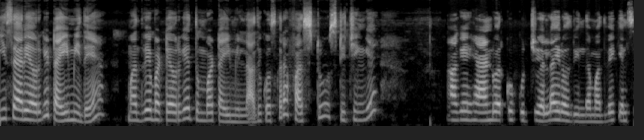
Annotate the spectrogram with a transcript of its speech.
ಈ ಸ್ಯಾರಿ ಅವ್ರಿಗೆ ಟೈಮ್ ಇದೆ. ಮದುವೆ ಬಟ್ಟೆ ಅವ್ರಿಗೆ ತುಂಬ ಟೈಮ್ ಇಲ್ಲ. ಅದಕ್ಕೋಸ್ಕರ ಫಸ್ಟು ಸ್ಟಿಚಿಂಗೆ ಹಾಗೆ ಹ್ಯಾಂಡ್ ವರ್ಕು ಕುಚ್ಚು ಎಲ್ಲ ಇರೋದ್ರಿಂದ, ಮದುವೆ ಕೆಲಸ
